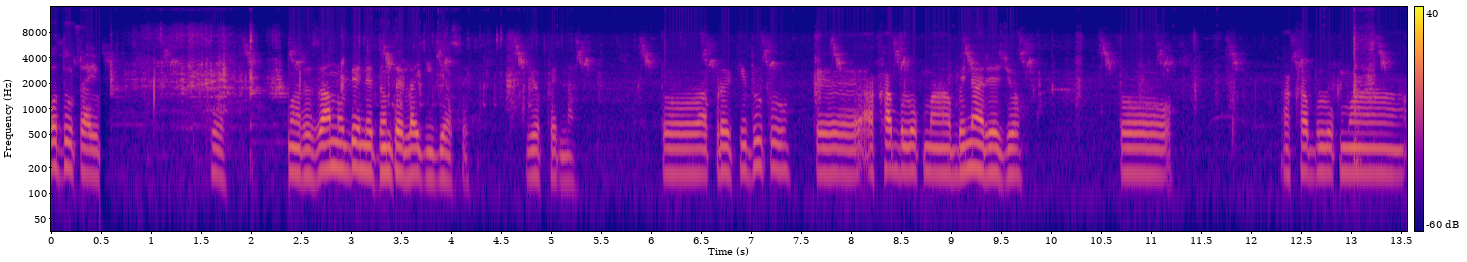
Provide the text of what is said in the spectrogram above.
વધુ ટાઈમ. છે મારે જાનું બેને ધંધે લાગી ગયા છે વેફરના. તો આપણે કીધું હતું કે આખા બ્લોકમાં બન્યા રહેજો. તો આખા બ્લોકમાં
